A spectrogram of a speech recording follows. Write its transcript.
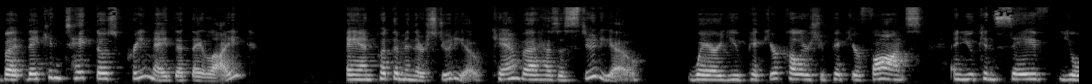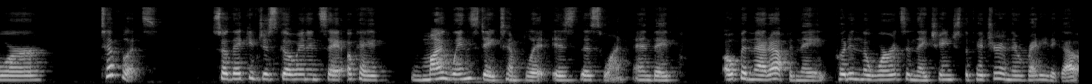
But they can take those pre made that they like and put them in their studio. Canva has a studio where you pick your colors, you pick your fonts, and you can save your templates. So they can just go in and say, okay, my Wednesday template is this one. And they open that up and they put in the words and they change the picture and they're ready to go.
